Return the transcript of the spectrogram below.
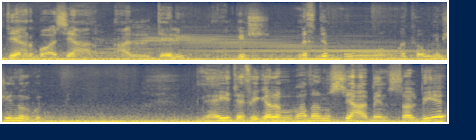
نتاع ربع ساعة على التالي قش نخدم وهكا ونمشي نرقد نهايتها في قلب بعضها نص ساعة بين الصلبية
